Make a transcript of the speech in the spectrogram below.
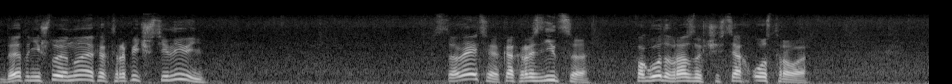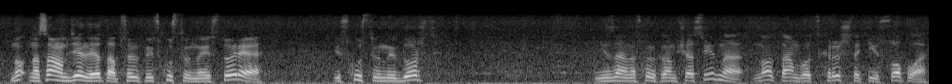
Да это не что иное, как тропический ливень. Представляете, как разнится погода в разных частях острова. Но на самом деле это абсолютно искусственная история искусственный дождь. Не знаю, насколько вам сейчас видно, но там вот с крыши такие сопла.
